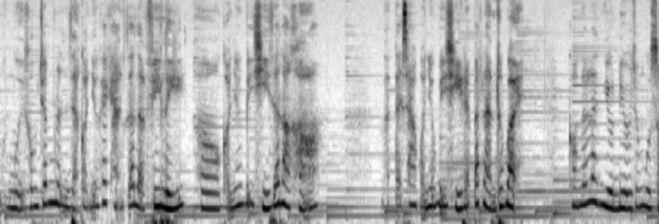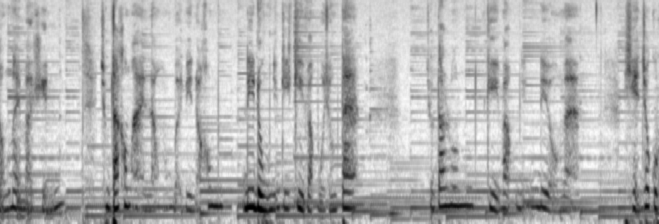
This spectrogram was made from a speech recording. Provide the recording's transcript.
Mọi người không chấp nhận rằng có những khách hàng rất là phi lý ờ, có những vị trí rất là khó. Và tại sao có những vị trí lại bắt làm thứ bảy? Còn rất là nhiều điều trong cuộc sống này mà khiến chúng ta không hài lòng bởi vì nó không đi đúng những cái kỳ vọng của chúng ta. Chúng ta luôn kỳ vọng những điều mà khiến cho cuộc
